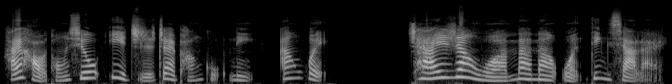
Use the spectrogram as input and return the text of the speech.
还好同修一直在旁鼓励安慰，才让我慢慢稳定下来。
